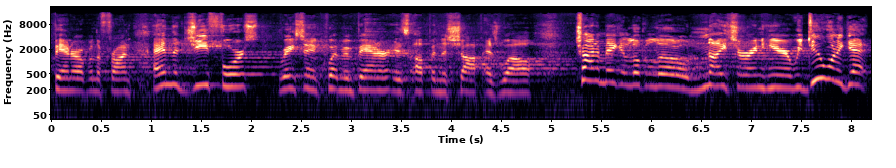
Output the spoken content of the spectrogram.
banner up in the front, and the G-Force Racing Equipment banner is up in the shop as well. Trying to make it look a little nicer in here. We do want to get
